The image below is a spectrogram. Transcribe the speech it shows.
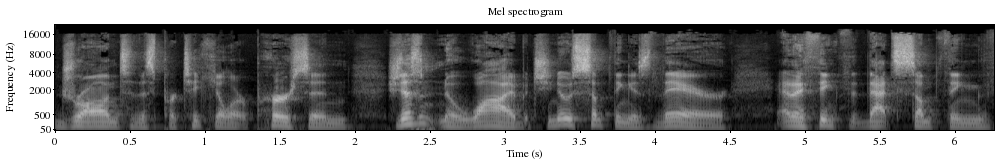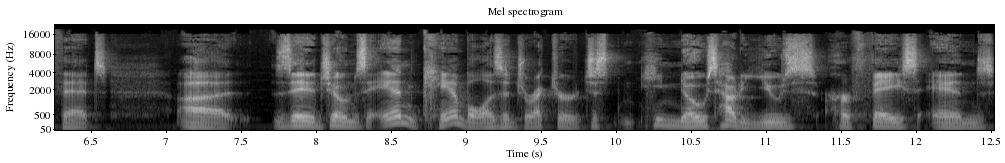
drawn to this particular person? She doesn't know why, but she knows something is there. And I think that that's something that uh, Zeta Jones and Campbell, as a director, just he knows how to use her face and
